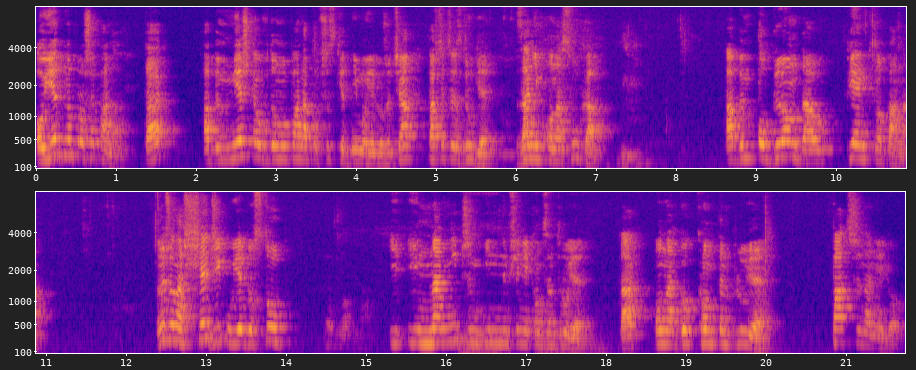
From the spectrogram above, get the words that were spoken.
O jedno proszę Pana, tak? Abym mieszkał w domu Pana po wszystkie dni mojego życia. Patrzcie, co jest drugie. Zanim ona słucha, abym oglądał piękno Pana. To że ona siedzi u jego stóp i, i na niczym innym się nie koncentruje. Tak? Ona go kontempluje. Patrzy na niego.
